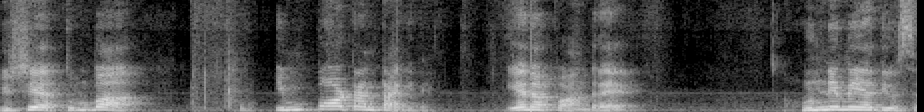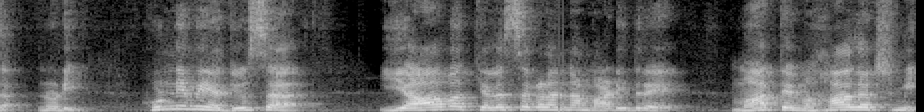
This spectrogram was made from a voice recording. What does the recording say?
ವಿಷಯ ತುಂಬ ಇಂಪಾರ್ಟೆಂಟ್ ಆಗಿದೆ. ಏನಪ್ಪಾ ಅಂದರೆ, ಹುಣ್ಣಿಮೆಯ ದಿವಸ, ನೋಡಿ, ಹುಣ್ಣಿಮೆಯ ದಿವಸ ಯಾವ ಕೆಲಸಗಳನ್ನು ಮಾಡಿದರೆ ಮಾತೆ ಮಹಾಲಕ್ಷ್ಮಿ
